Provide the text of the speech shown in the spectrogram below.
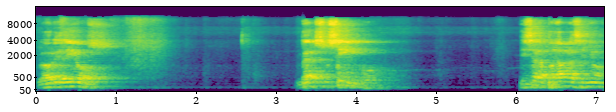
Gloria a Dios. Verso 5. Dice la palabra del Señor.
